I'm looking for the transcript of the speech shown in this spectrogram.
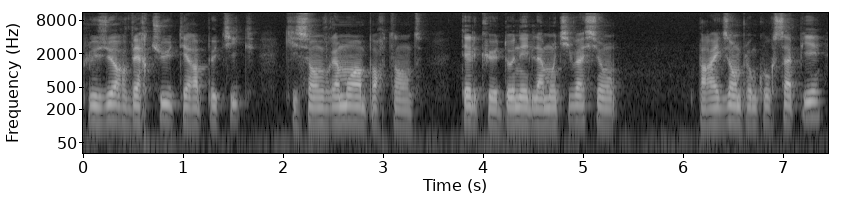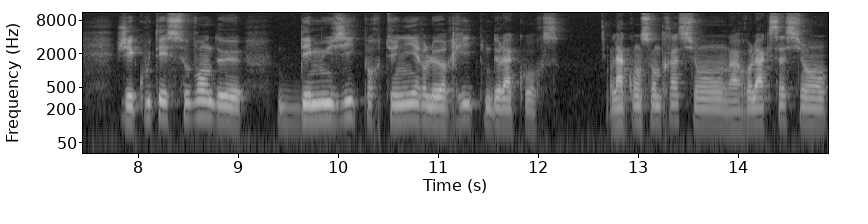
plusieurs vertus thérapeutiques qui sont vraiment importantes, telles que donner de la motivation. Par exemple, en course à pied, j'écoutais souvent de, des musiques pour tenir le rythme de la course. La concentration, la relaxation,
